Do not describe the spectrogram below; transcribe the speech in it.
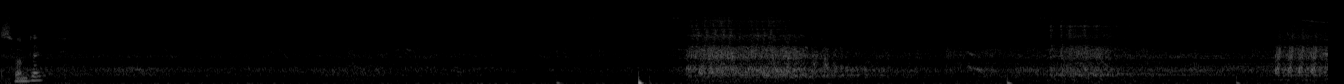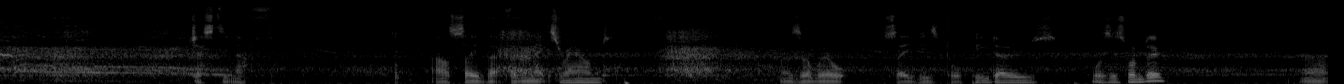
This just enough. I'll save that for the next round, as I will save his torpedoes. What's this one do? Alright.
